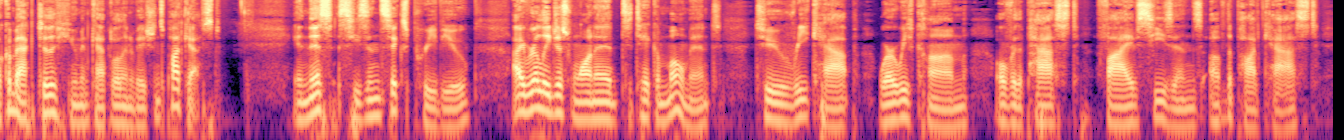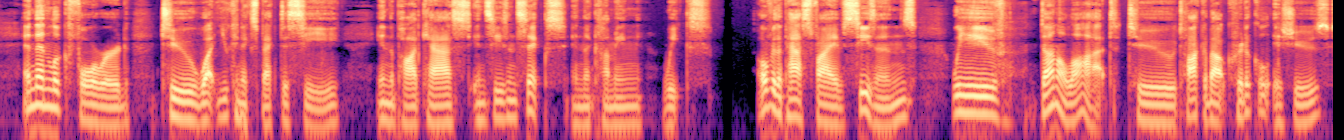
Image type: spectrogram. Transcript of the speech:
Welcome back to the Human Capital Innovations Podcast. In this season six preview, I really just wanted to take a moment to recap where we've come over the past five seasons of the podcast and then look forward to what you can expect to see in the podcast in season six in the coming weeks. Over the past five seasons, we've done a lot to talk about critical issues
